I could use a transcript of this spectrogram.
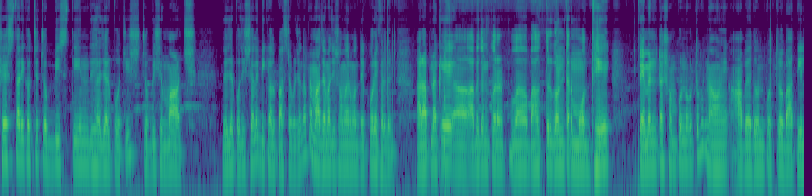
শেষ তারিখ হচ্ছে চব্বিশ তিন দুই হাজার পঁচিশ, চব্বিশে মার্চ দুই হাজার পঁচিশ সালে বিকাল পাঁচটা পর্যন্ত আপনার মাঝামাঝি সময়ের মধ্যে করে ফেলবেন। আর আপনাকে আবেদন করার বাহাত্তর ঘণ্টার মধ্যে পেমেন্টটা সম্পূর্ণ করতে হবে, না হয় আবেদনপত্র বাতিল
